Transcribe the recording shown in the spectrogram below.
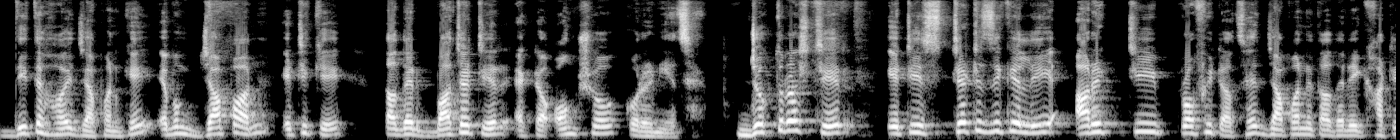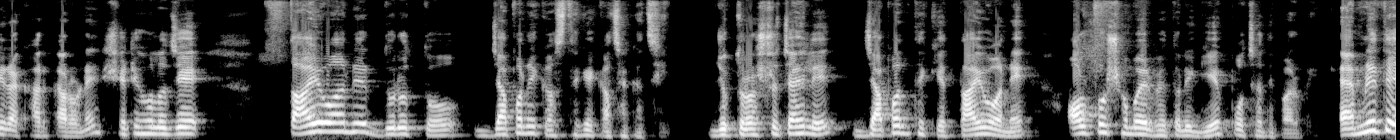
দিতে হয় জাপানকে এবং জাপান এটিকে তাদের বাজেটের একটা অংশ করে নিয়েছে। যুক্তরাষ্ট্রের এটি স্ট্র্যাটেজিক্যালি আরেকটি প্রফিট আছে, জাপানে তাদের এই ঘাঁটি রাখার কারণে। সেটি হলো যে তাইওয়ানের দূরত্ব জাপানের কাছ থেকে কাছাকাছি। যুক্তরাষ্ট্র চাইলে জাপান থেকে তাইওয়ানে অল্প সময়ের ভেতরে গিয়ে পৌঁছাতে পারবে। এমনিতে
